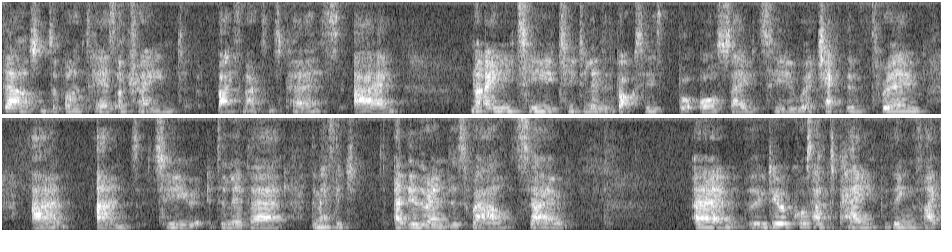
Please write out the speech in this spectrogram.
thousands of volunteers are trained by Samaritan's Purse um, not only to, to deliver the boxes but also to uh, check them through um, and to deliver the message at the other end as well. So Um, they do of course have to pay for things like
